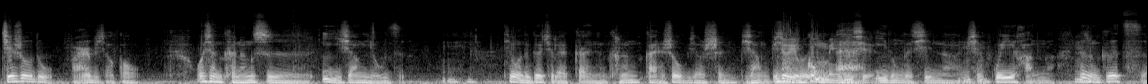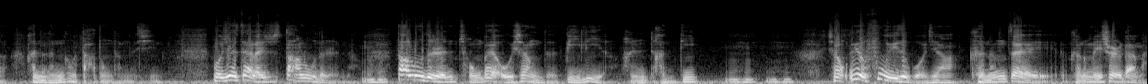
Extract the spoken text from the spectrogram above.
接受度反而比较高。我想可能是异乡游子，嗯，听我的歌曲来感，可能感受比较深，比较比较有共鸣一些。驿动的心呐，有些归航啊，那种歌词啊，很能够打动他们的心。我觉得再来就是大陆的人呢，大陆的人崇拜偶像的比例啊，很很低。嗯哼嗯哼，像越富裕的国家，可能在可能没事儿干嘛，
